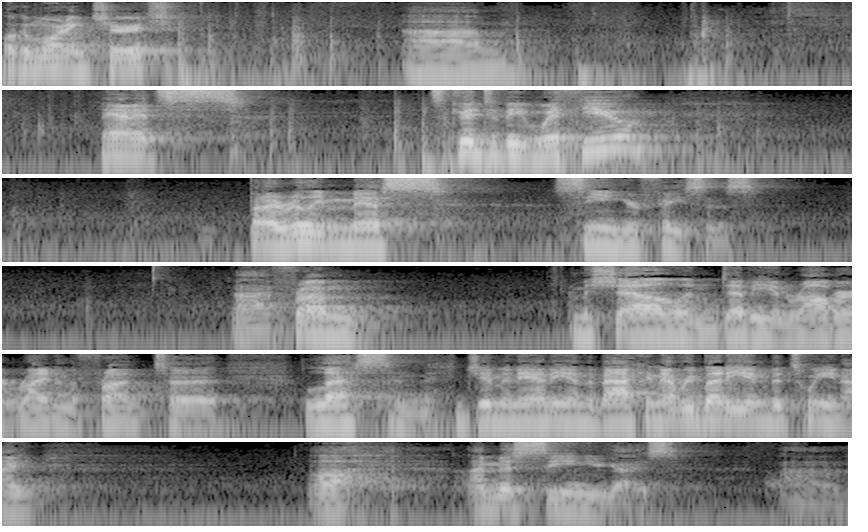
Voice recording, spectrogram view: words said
Well, good morning, church. Um, man, it's it's good to be with you, but I really miss seeing your faces. Uh, from Michelle and Debbie and Robert right in the front to Les and Jim and Annie in the back and everybody in between. I uh, I miss seeing you guys. Um,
